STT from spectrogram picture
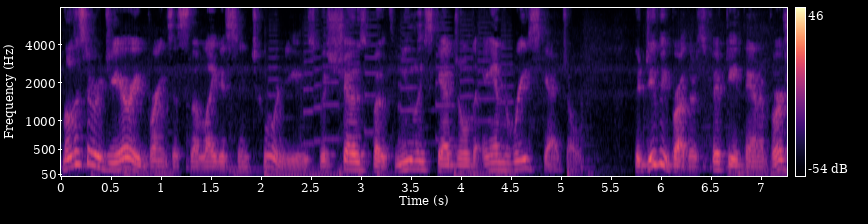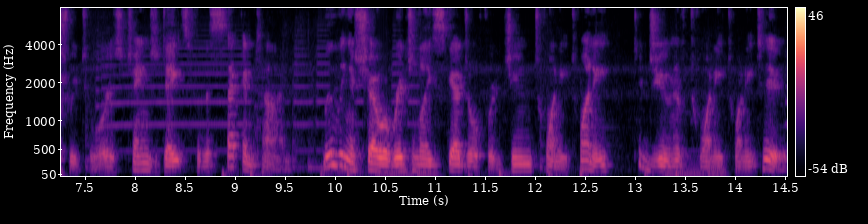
Melissa Ruggieri brings us the latest in tour news, with shows both newly scheduled and rescheduled. The Doobie Brothers' 50th anniversary tour has changed dates for the second time, moving a show originally scheduled for June 2020 to June of 2022.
